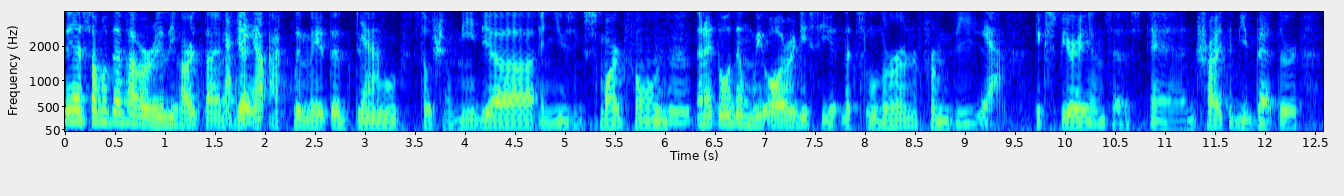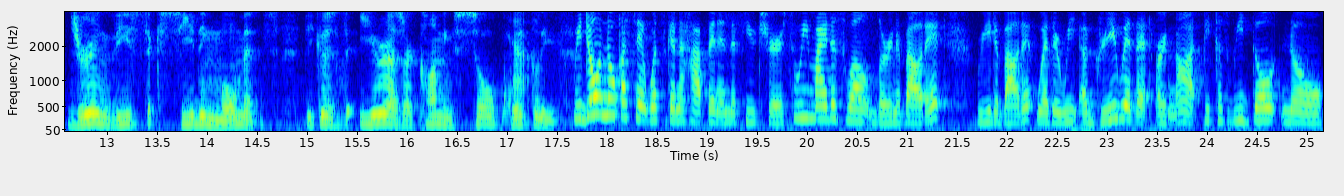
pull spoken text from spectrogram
They, some of them have a really hard time Mm-hmm. Catching getting up. acclimated to Yeah. Mm-hmm. social media and using smartphones. And I told them, we already see it. Let's learn from these. Yeah. Experiences and try to be better during these succeeding moments because the eras are coming so Yeah. quickly. We don't know kasi what's gonna happen in the future, so we might as well learn about it, read about it, whether we agree with it or not, because we don't know,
